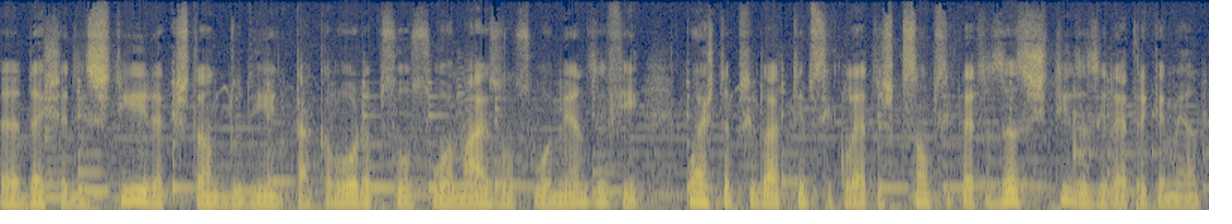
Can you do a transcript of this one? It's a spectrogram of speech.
uh, deixa de existir, a questão do dia em que está calor, a pessoa sua mais ou sua menos, enfim, com esta possibilidade de ter bicicletas que são bicicletas assistidas eletricamente,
